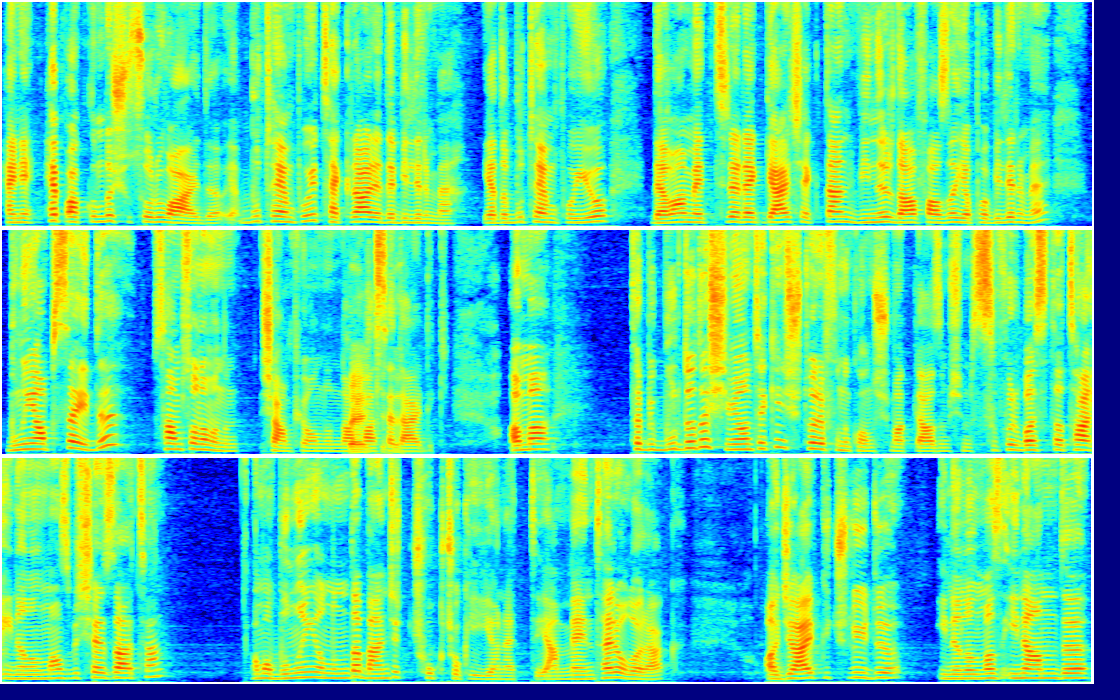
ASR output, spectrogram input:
hani hep aklımda şu soru vardı. Bu tempoyu tekrar edebilir mi? Ya da bu tempoyu devam ettirerek gerçekten winner daha fazla yapabilir mi? Bunu yapsaydı Samsonova'nın şampiyonluğundan Belki de. bahsederdik. Ama tabii burada da Şiviyontek'in şu tarafını konuşmak lazım. Şimdi sıfır basit hata inanılmaz bir şey zaten. Ama bunun yanında bence çok çok iyi yönetti. Yani mental olarak acayip güçlüydü, inanılmaz inandı.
